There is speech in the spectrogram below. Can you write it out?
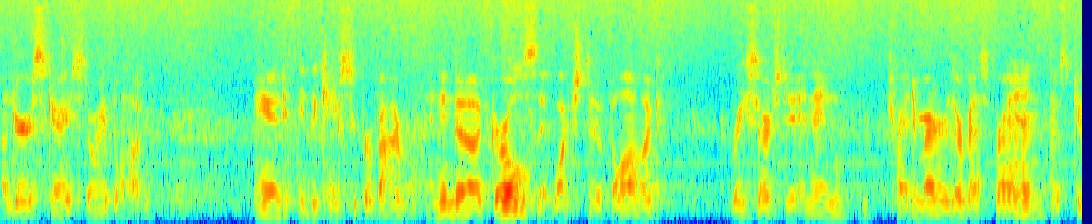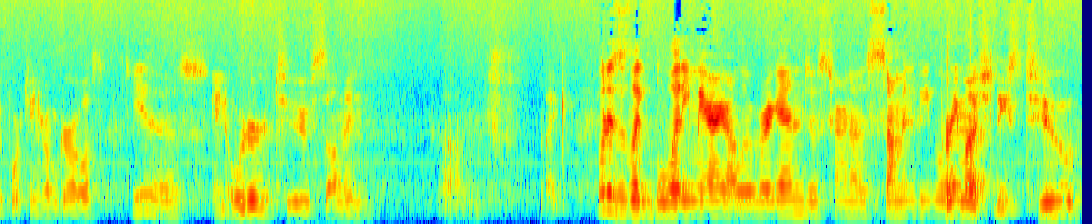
under a scary story blog, and it became super viral. And then the girls that watched the vlog researched it and then tried to murder their best friend, those two 14 year old girls, Jesus. in order to summon, um, like, What is this, like Bloody Mary all over again? Just trying to summon people? pretty much these two,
